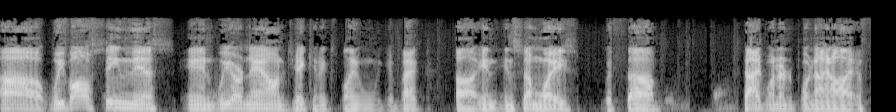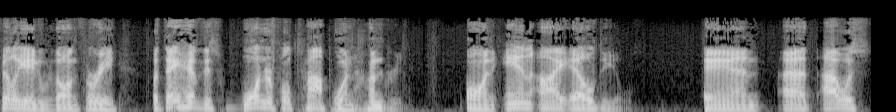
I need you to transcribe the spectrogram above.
uh, we've all seen this, and we are now, and Jay can explain it when we get back, uh, in, in some ways with uh, Tide 100.9 affiliated with On 3 but they have this wonderful top 100 on NIL deals. And uh, I was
